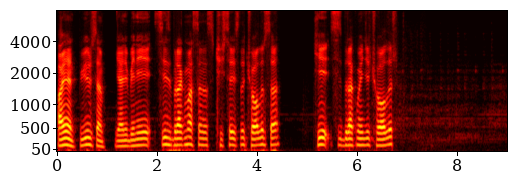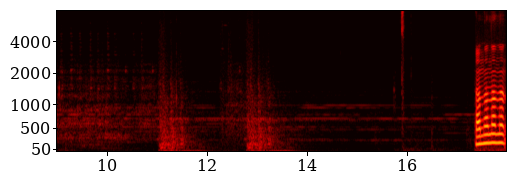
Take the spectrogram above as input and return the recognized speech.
Aynen büyürsem yani beni siz bırakmazsanız kişi sayısı da çoğalırsa ki siz bırakmayınca çoğalır. Lan lan lan lan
